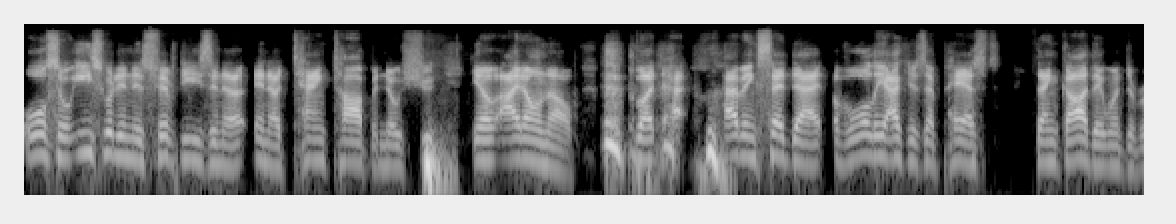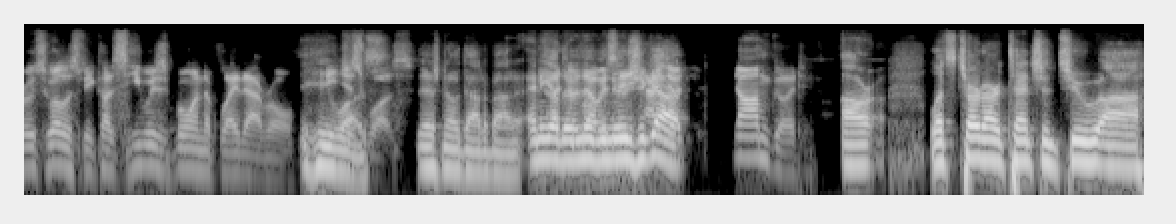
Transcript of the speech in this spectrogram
also Eastwood in his fifties in a in a tank top and no shoe. You know, I don't know. But ha- having said that, of all the actors that passed, thank God they went to Bruce Willis because he was born to play that role. He, was. just was. There's no doubt about it. Any I other movie news it. you got? no, I'm good. Our, let's turn our attention to uh,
